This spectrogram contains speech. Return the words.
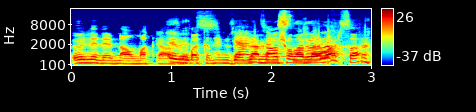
Öylelerini almak lazım. Evet. Bakın henüz Yani evlenmemiş kasları- olanlar varsa.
